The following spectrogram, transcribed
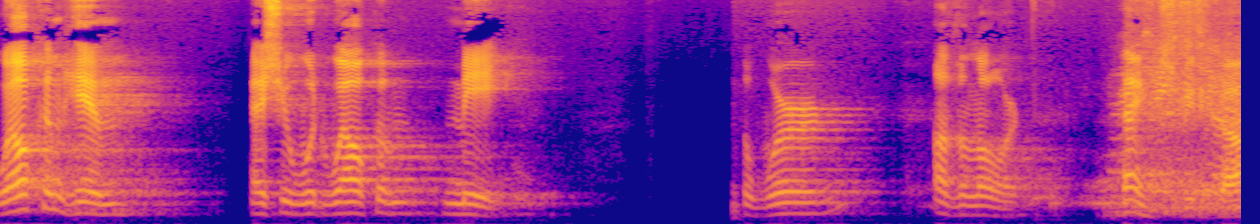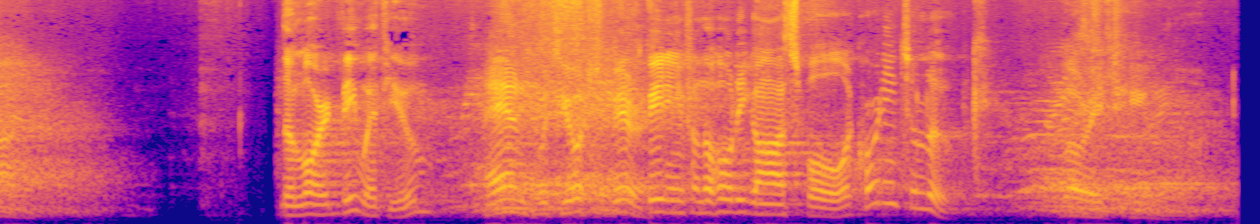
welcome him as you would welcome me. The word of the Lord. Thanks be to God. The Lord be with you and with your spirit. Reading from the Holy Gospel according to Luke. Glory to you, Lord.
